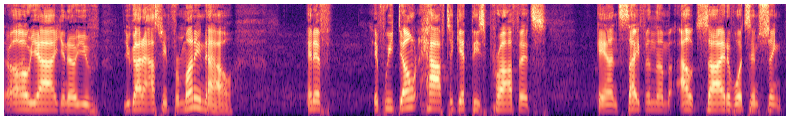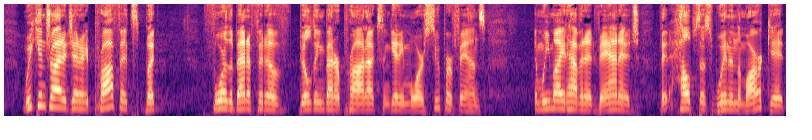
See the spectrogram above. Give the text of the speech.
oh yeah, you know, you've you got to ask me for money now. And if if we don't have to get these profits and siphon them outside of what's interesting, we can try to generate profits, but for the benefit of building better products and getting more super fans. And we might have an advantage that helps us win in the market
